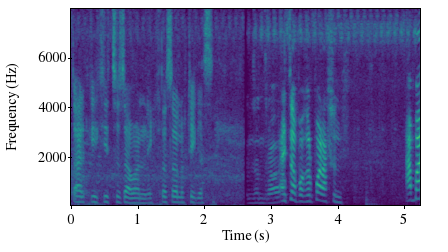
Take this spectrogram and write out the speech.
তো আর কি কিচ্ছু চাওয়ার নেই। তো চলো, ঠিক আছে। এই চপাকর পড়াশুনি আবা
